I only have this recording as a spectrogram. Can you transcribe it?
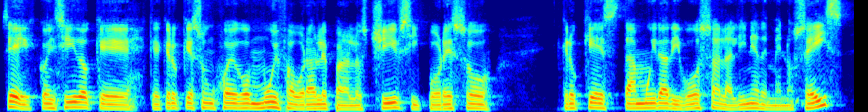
Sí, coincido que, creo que es un juego muy favorable para los Chiefs y por eso Creo que está muy dadivosa la línea de menos 6.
